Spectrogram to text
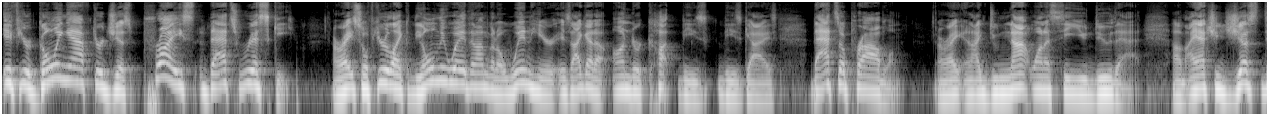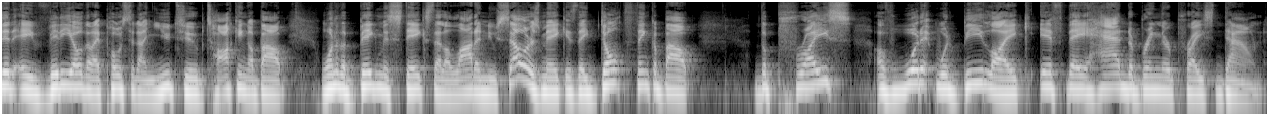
If you're going after just price, that's risky. All right. So if you're like the only way that I'm going to win here is I got to undercut these these guys, that's a problem. All right. And I do not want to see you do that. Um, I actually just did a video that I posted on YouTube talking about one of the big mistakes that a lot of new sellers make is they don't think about the price of what it would be like if they had to bring their price down.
